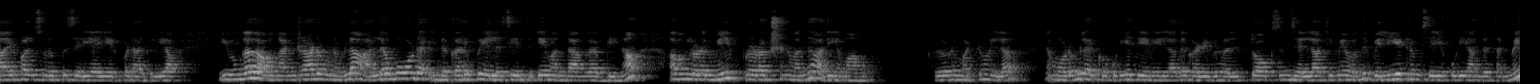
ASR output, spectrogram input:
தாய்ப்பால் சுரப்பு சரியா ஏற்படாது இல்லையா? இவங்க அவங்க அன்றாட உணவுல அளவோட இந்த கருப்பு எல்லை சேர்த்துட்டே வந்தாங்க அப்படின்னா அவங்களோட மில்க் ப்ரொடக்ஷன் வந்து அதிகமாகும். அதோடு மட்டும் இல்லை நம்ம உடம்புல இருக்கக்கூடிய தேவையில்லாத கழிவுகள் டாக்ஸின்ஸ் எல்லாத்தையுமே வந்து வெளியேற்றம் செய்யக்கூடிய அந்த தன்மை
